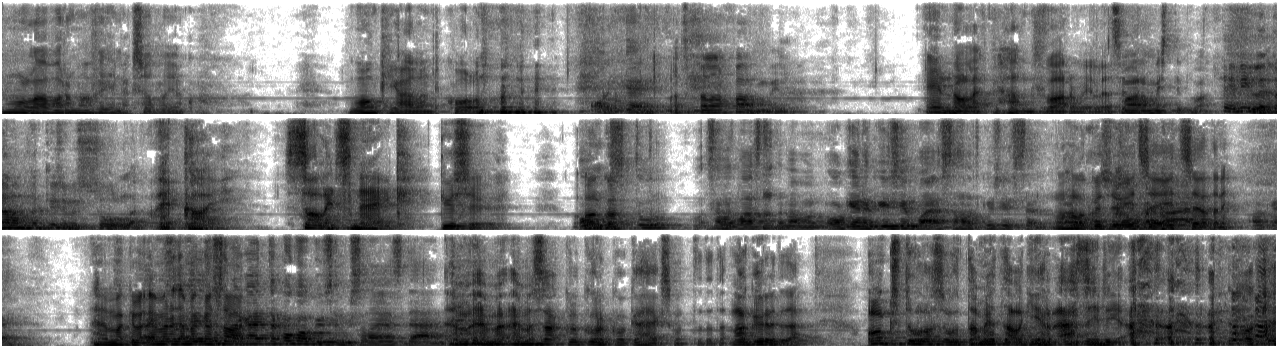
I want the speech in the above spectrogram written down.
Mulla on varmaan viimeksi ollut joku Monkey Island 3. Oikein. Oletko pelannut Farmville? En ole pelannut Farmille. Se... Varmasti vaan. Hei Ville, täällä on muuten kysymys sulle. Kai. Solid Snake kysyy. Onko... Tu... Sä voit vastata. Mä voin... Okei, no kysy vaan, jos sä haluat kysyä sen. Mä haluan kysyä itse itseltäni. Okei. En mä kyllä, en mä, en mä kyllä saa... saa... käyttää koko kysymyksen ajan sitä ääntä. En, en, mä, en mä saa kyllä kurkkua käheksi, mutta tota, no yritetään. Onks tulossa uutta Metal Gear Acidia? Okei,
